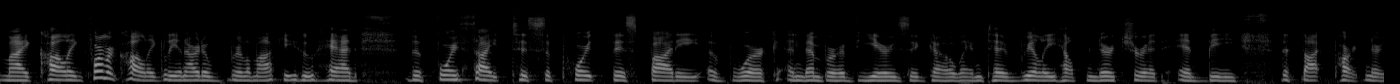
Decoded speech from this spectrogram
my colleague, former colleague Leonardo Burlamaqui, who had the foresight to support this body of work a number of years ago and to really help nurture it and be the thought partner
